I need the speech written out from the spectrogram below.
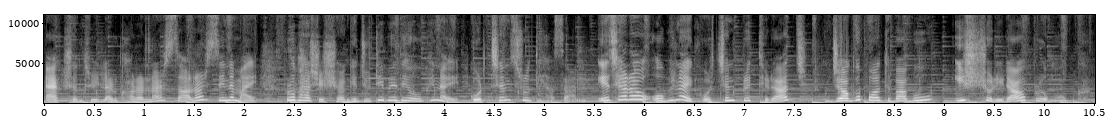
অ্যাকশন থ্রিলার ঘরানার সালার সিনেমায় প্রভাসের সঙ্গে জুটি বেঁধে অভিনয় করছেন শ্রুতি হাসান। এছাড়াও অভিনয় করছেন পৃথ্বীরাজ জগপথ বাবু ঈশ্বরী রাও প্রমুখ।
